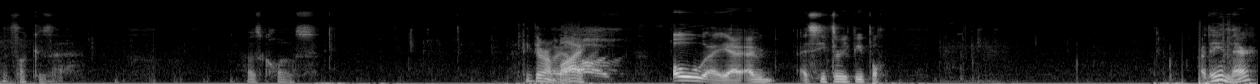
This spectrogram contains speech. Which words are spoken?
what the fuck is that? That was close. I think they're on Oh, buy. yeah. Oh, Oh, yeah, I, I see three people. Are they in there?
